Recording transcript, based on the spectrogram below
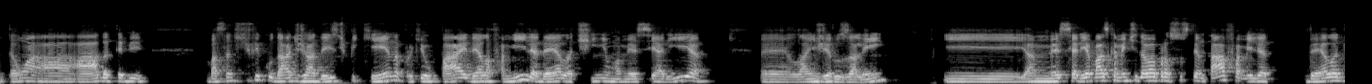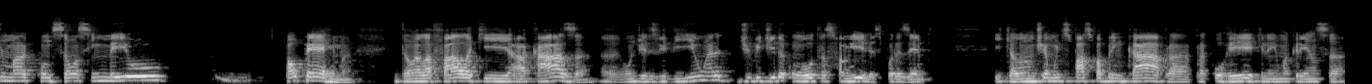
Então a, a Ada teve bastante dificuldade já desde pequena, porque o pai dela, a família dela, tinha uma mercearia é, lá em Jerusalém, e a mercearia basicamente dava para sustentar a família dela de uma condição assim meio paupérrima. Então, ela fala que a casa eh, onde eles viviam era dividida com outras famílias, por exemplo, e que ela não tinha muito espaço para brincar, para correr, que nem uma criança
